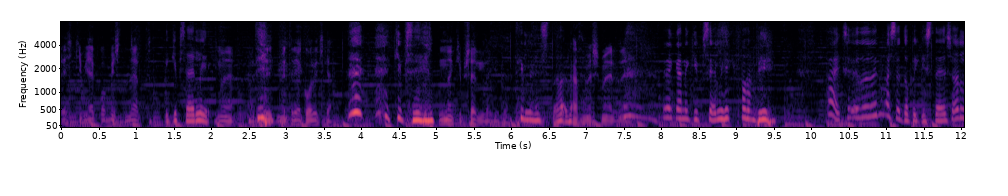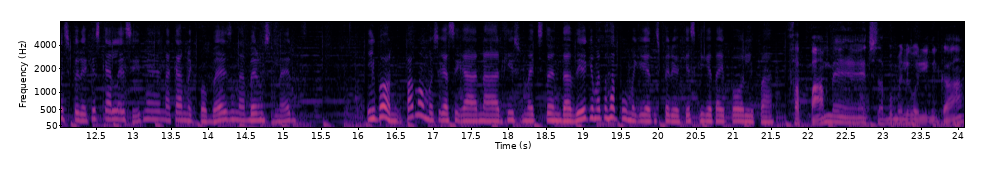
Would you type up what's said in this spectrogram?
Έχει και μια εκπομπή στην ΕΡΤ. Η Κυψέλη; Ναι, με, τρι- με τρία κορίτσια. Κυψέλη. Ναι, Κυψέλη λέγεται. Τι λες τώρα; Κάθε μεσημέρι, ναι. Έκανε Κυψέλη εκπομπή. Εντάξει, εδώ δεν είμαστε τοπικιστές. Όλες οι περιοχές καλές είναι να κάνουν εκπομπές, να μπαίνουν στην ΕΡΤ. Λοιπόν, πάμε όμως σιγά σιγά να αρχίσουμε έτσι το 92 και μετά θα πούμε και για τις περιοχές και για τα υπόλοιπα. Θα πάμε, έτσι θα πούμε λίγο ελληνικά.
